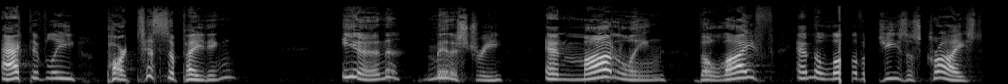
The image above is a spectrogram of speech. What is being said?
actively participating in ministry and modeling the life and the love of Jesus Christ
